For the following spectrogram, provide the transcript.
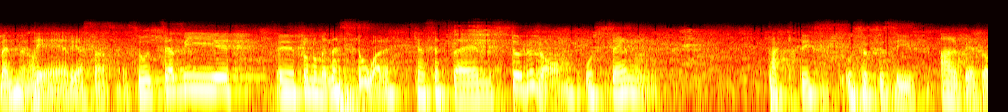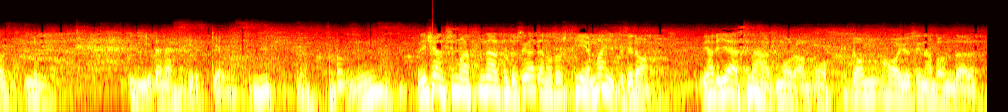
Men det är resan. alltså. Så säg att vi eh, från och med nästa år kan sätta en större ram och sen taktiskt och successivt arbeta oss in i den här cirkelns mittpunkt. Det känns som att närproducerat är någon sorts tema hittills idag. Vi hade Jäsne här på morgonen och de har ju sina bönder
